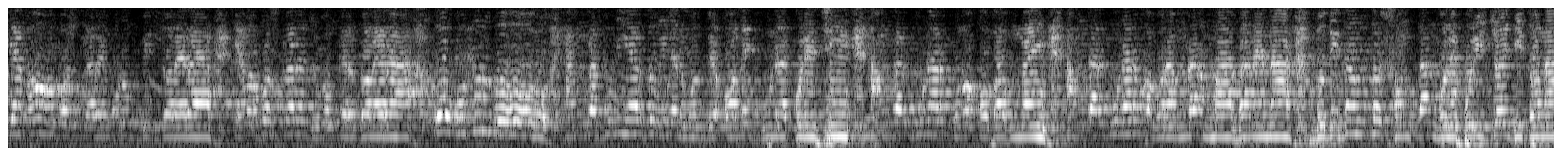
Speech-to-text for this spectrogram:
কেন বসলারে মুরব্বীর দলেরা? কেন বসলারে যুবকের দলেরা? ও বুজুর্গ, আমরা দুনিয়ার জমিনের মধ্যে অনেক গুণা করেছি। আমরার গুনার কোনো অভাব নাই। আমরার গুনার খবর আমরার মা জানে না। যদি জানতো সন্তান বলে পরিচয় দিত না।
